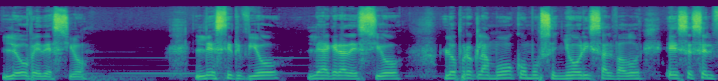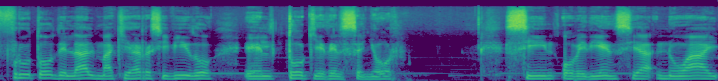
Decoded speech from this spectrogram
le obedeció, le sirvió, le agradeció, lo proclamó como Señor y Salvador. Ese es el fruto del alma que ha recibido el toque del Señor. Sin obediencia no hay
